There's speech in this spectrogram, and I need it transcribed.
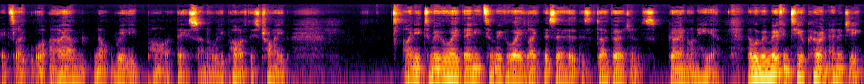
it's like, well, I am not really part of this. I'm not really part of this tribe. I need to move away. They need to move away. Like there's a there's a divergence going on here. Now, when we move into your current energy,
